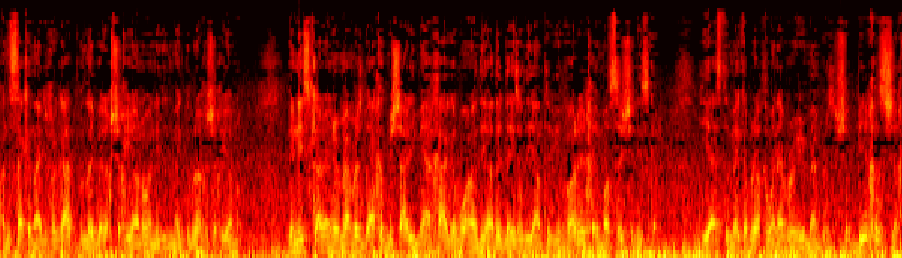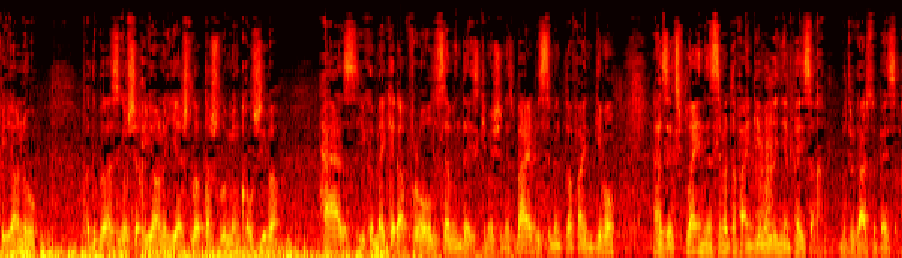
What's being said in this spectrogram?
on the second night he forgot, and he didn't make the bracha shechiyonu. V'niskar and he remembers be'echad mishari me'achag of one of the other days of the Yom Tov Yivarech emosay sheniskar. He has to make a bracha whenever he remembers. Shabichas shechiyonu for the blessing of shechiyonu yesh lo tashlumin kol shiva has you can make it up for all the seven days. Commission is bayed with Simon Tofayin Gimel, as explained in Simon Tofayin Gimel in Pesach with regards to Pesach.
